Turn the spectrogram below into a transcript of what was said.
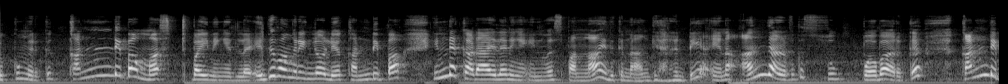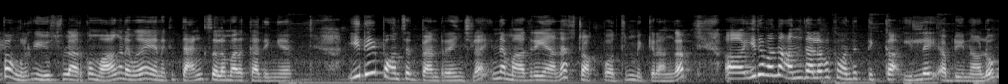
லுக்கும் இருக்குது கண்டிப்பாக மஸ்ட் பை நீங்கள் இதில் எது வாங்குறீங்களோ இல்லையோ கண்டிப்பாக இந்த கடாயில் நீங்கள் இன்வெஸ்ட் பண்ணலாம். இதுக்கு நான் கேரண்டி ஏன்னா அந்த அளவுக்கு சூப்பராக இருக்குது கண்டிப்பாக உங்களுக்கு யூஸ்ஃபுல்லாக இருக்கும். வாங்கினவங்க எனக்கு தேங்க்ஸ் சொல்ல மறக்காதீங்க. இதே பான்செட் பேன் ரேஞ்சில் இந்த மாதிரியான ஸ்டாக் பாட்ஸும் விற்கிறாங்க இது வந்து அந்த அளவுக்கு வந்து திக்காக இல்லை அப்படின்னாலும்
